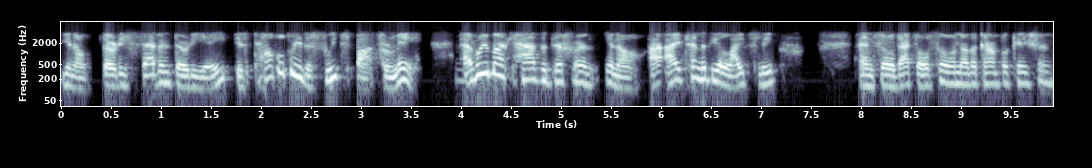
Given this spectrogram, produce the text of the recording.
you know 37, 38 is probably the sweet spot for me. Mm-hmm. Everybody has a different, you know. I, I tend to be a light sleeper, and so that's also another complication.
